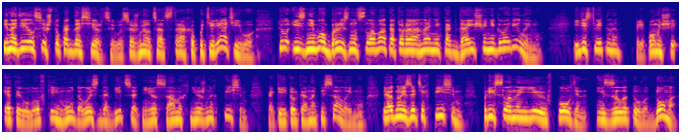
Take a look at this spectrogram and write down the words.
и надеялся, что когда сердце его сожмется от страха потерять его, то из него брызнут слова, которые она никогда еще не говорила ему. И действительно, при помощи этой уловки ему удалось добиться от нее самых нежных писем, какие только она писала ему, и одно из этих писем, присланное ею в полдень из Золотого дома,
